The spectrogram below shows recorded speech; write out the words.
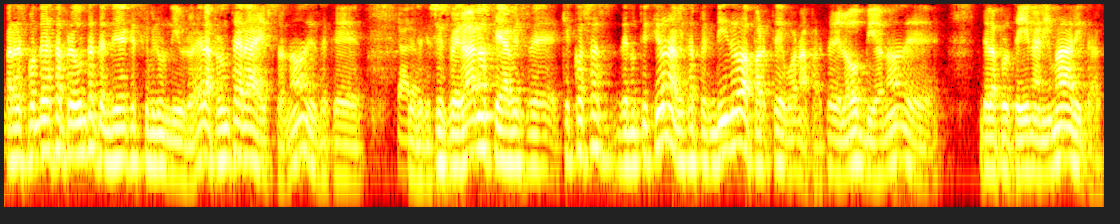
Para responder a esta pregunta tendría que escribir un libro. ¿eh? La pregunta era esto, ¿no? Desde que, desde que sois veganos, ¿qué, habéis, ¿qué cosas de nutrición habéis aprendido? Aparte, bueno, aparte del obvio, ¿no? De, la proteína animal y tal.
